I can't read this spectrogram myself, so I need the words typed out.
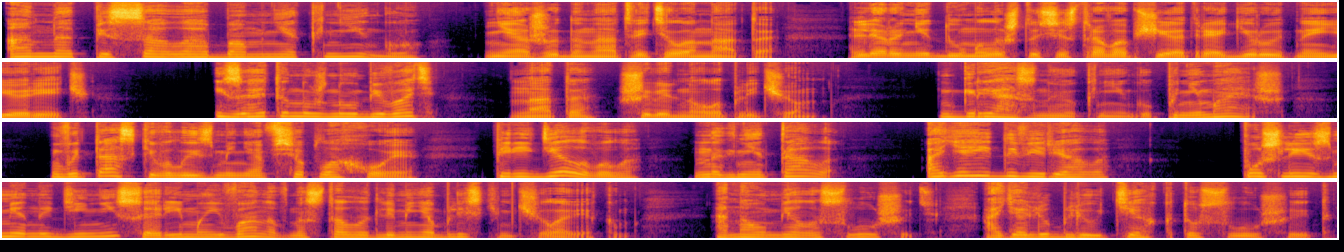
«Она писала обо мне книгу», — неожиданно ответила Ната. Лера не думала, что сестра вообще отреагирует на ее речь. И за это нужно убивать?» Ната шевельнула плечом. Грязную книгу, понимаешь? Вытаскивала из меня все плохое, переделывала, нагнетала, а я ей доверяла. После измены Дениса Рима Ивановна стала для меня близким человеком. Она умела слушать, а я люблю тех, кто слушает.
